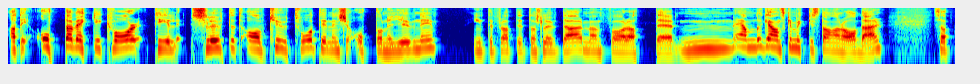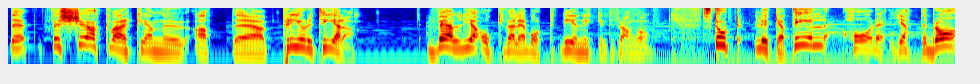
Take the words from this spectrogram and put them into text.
att det är åtta veckor kvar till slutet av Q2 till den 28 juni. Inte för att det tar slut där, men för att mm, ändå ganska mycket stannar av där. Så att försök verkligen nu att prioritera Välja och välja bort, det är nyckeln till framgång. Stort lycka till, ha det jättebra.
